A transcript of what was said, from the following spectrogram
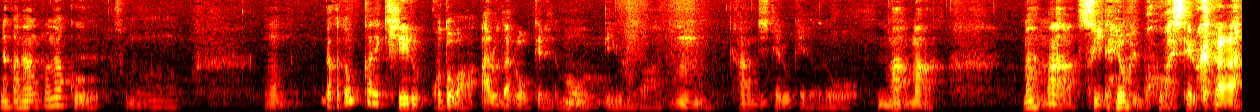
なんかなんとなくその、うん、だからどっかで切れることはあるだろうけれども、うんっていうのは、うん、感じてるけれど、うん。まあまあまあまあ好いたように僕はしてるから。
